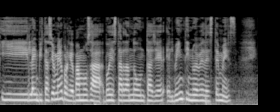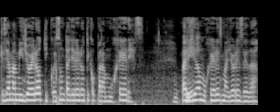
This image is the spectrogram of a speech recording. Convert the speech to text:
Y la invitación viene porque vamos a, voy a estar dando un taller el 29 de este mes que se llama Mi Yo Erótico. Es un taller erótico para mujeres. Va dirigido a mujeres mayores de edad.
